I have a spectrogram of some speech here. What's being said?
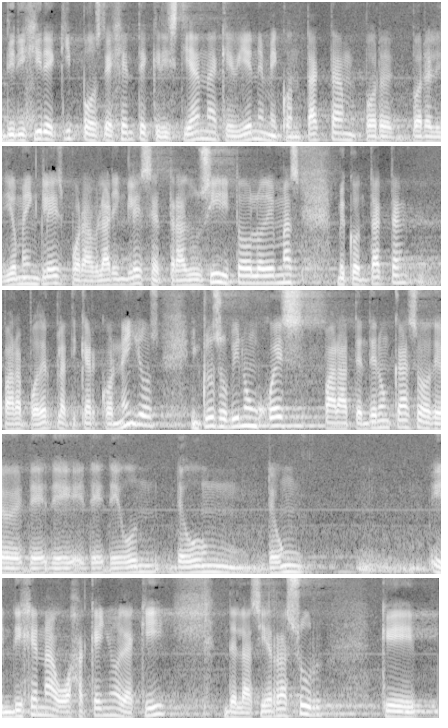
dirigir equipos de gente cristiana que viene, me contactan por, el idioma inglés, por hablar inglés, traducir y todo lo demás. Me contactan para poder platicar con ellos. Incluso vino un juez para atender un caso de, de, un, de, un, de un indígena oaxaqueño de aquí, de la Sierra Sur, que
